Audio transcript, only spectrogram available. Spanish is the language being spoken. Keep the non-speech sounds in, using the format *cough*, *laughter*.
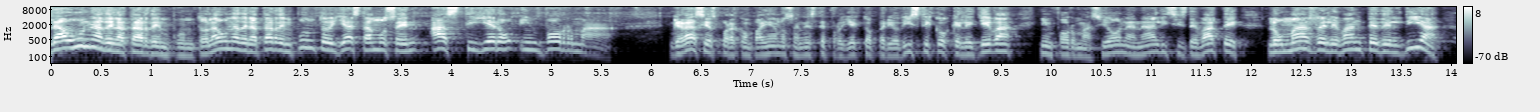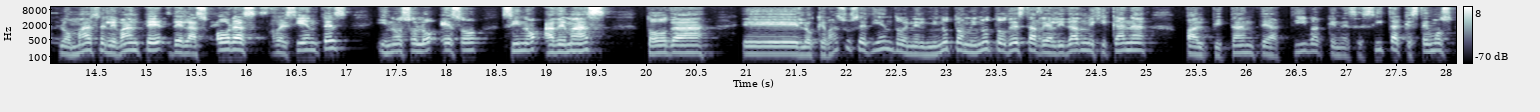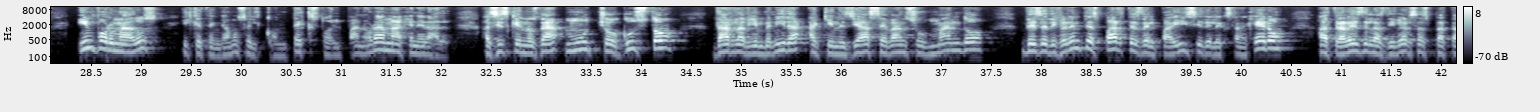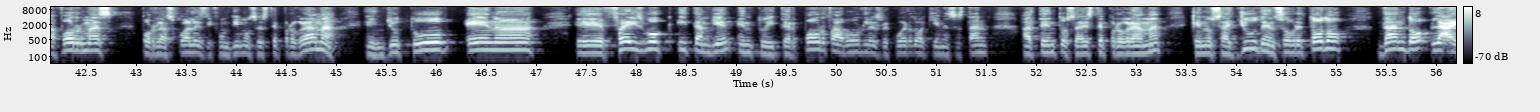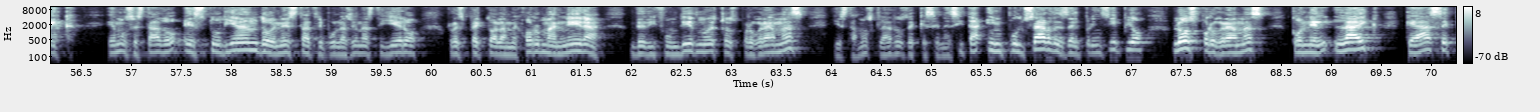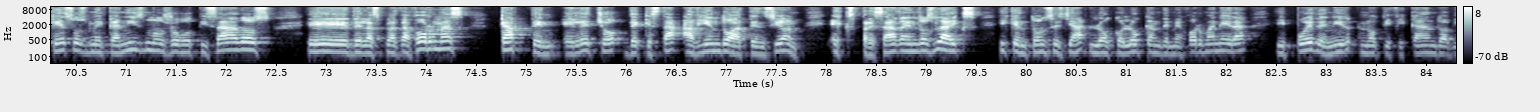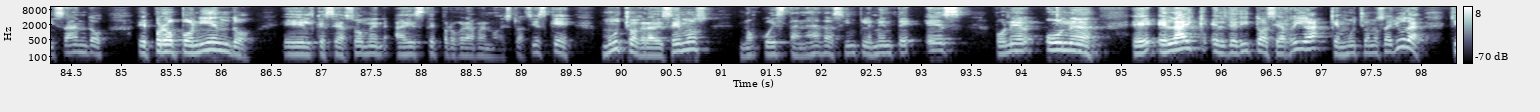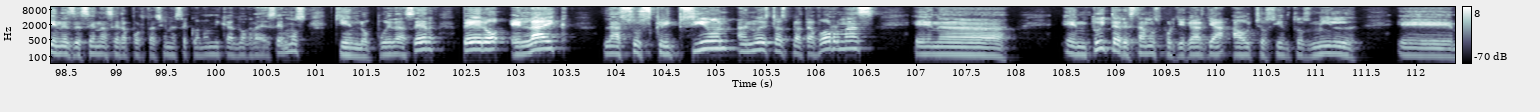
La una de la tarde en punto, la una de la tarde en punto y ya estamos en Astillero Informa. Gracias por acompañarnos en este proyecto periodístico que le lleva información, análisis, debate, lo más relevante del día, lo más relevante de las horas recientes y no solo eso, sino además toda eh, lo que va sucediendo en el minuto a minuto de esta realidad mexicana palpitante, activa, que necesita que estemos informados y que tengamos el contexto, el panorama general. Así es que nos da mucho gusto dar la bienvenida a quienes ya se van sumando desde diferentes partes del país y del extranjero a través de las diversas plataformas por las cuales difundimos este programa, en YouTube, en ah, eh, Facebook y también en Twitter. Por favor, les recuerdo a quienes están atentos a este programa que nos ayuden, sobre todo dando like hemos estado estudiando en esta tripulación astillero respecto a la mejor manera de difundir nuestros programas y estamos claros de que se necesita impulsar desde el principio los programas con el like que hace que esos mecanismos robotizados eh, de las plataformas capten el hecho de que está habiendo atención expresada en los likes y que entonces ya lo colocan de mejor manera y pueden ir notificando, avisando, eh, proponiendo el que se asomen a este programa nuestro. Así es que mucho agradecemos, no cuesta nada, simplemente es poner una, eh, el like, el dedito hacia arriba, que mucho nos ayuda. Quienes deseen hacer aportaciones económicas lo agradecemos, quien lo pueda hacer, pero el like, la suscripción a nuestras plataformas, en, ah, en Twitter estamos por llegar ya a 800 mil eh,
